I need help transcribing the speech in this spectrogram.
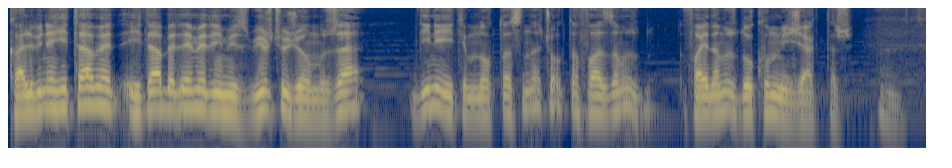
Kalbine hitap, et, hitap edemediğimiz bir çocuğumuza din eğitimi noktasında çok da fazlamız faydamız dokunmayacaktır. Evet.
